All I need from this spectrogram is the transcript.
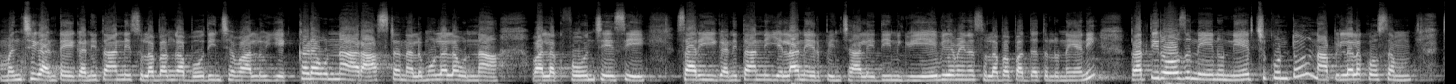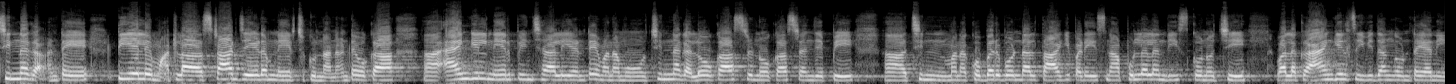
మంచిగా అంటే గణితాన్ని సులభంగా బోధించే వాళ్ళు ఎక్కడ ఉన్న రాష్ట్ర నలుమూలలో ఉన్న వాళ్ళకు ఫోన్ చేసి సార్ ఈ గణితాన్ని ఎలా నేర్పించాలి? దీనికి ఏ విధమైన సులభ పద్ధతులు ఉన్నాయని ప్రతిరోజు నేను నేర్చుకుంటూ నా పిల్లల కోసం చిన్నగా అంటే టీఎల్ఎం అట్లా స్టార్ట్ చేయడం నేర్చుకున్నాను. అంటే ఒక యాంగిల్ నేర్పించాలి అంటే మనము చిన్నగా లో కాస్ట్ నో కాస్ట్ అని చెప్పి చిన్న చిన్ మన కొబ్బరి బొండాలు తాగి పడేసిన పుల్లలను తీసుకొని వచ్చి వాళ్ళకు యాంగిల్స్ ఈ విధంగా ఉంటాయని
